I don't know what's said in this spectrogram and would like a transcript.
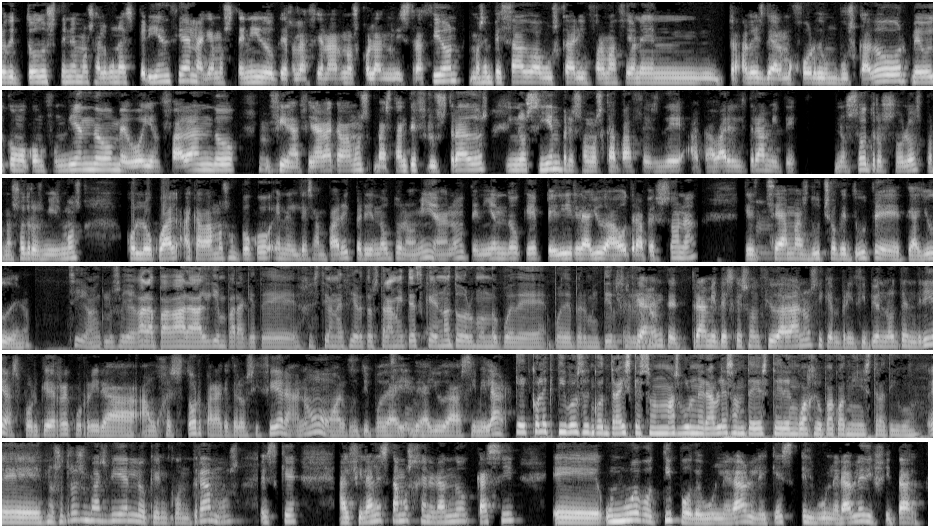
creo que todos tenemos alguna experiencia en la que hemos tenido que relacionarnos con la administración. Hemos empezado a buscar información en, a través de a lo mejor de un buscador, me voy como confundiendo, me voy enfadando, en fin, al final acabamos bastante frustrados y no siempre somos capaces de acabar el trámite nosotros solos, por nosotros mismos, con lo cual acabamos un poco en el desamparo y perdiendo autonomía, ¿no? Teniendo que pedirle ayuda a otra persona que sea más ducho que tú te, te ayude, ¿no? Sí, o incluso llegar a pagar a alguien para que te gestione ciertos trámites que no todo el mundo puede, puede permitirse. Efectivamente, trámites que son ciudadanos y que en principio no tendrías por qué recurrir a, un gestor para que te los hiciera, ¿no? O algún tipo de, de, ayuda similar. ¿Qué colectivos encontráis que son más vulnerables ante este lenguaje opaco administrativo? Eh, nosotros más bien lo que encontramos es que al final estamos generando casi eh, un nuevo tipo de vulnerable, que es el vulnerable digital.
